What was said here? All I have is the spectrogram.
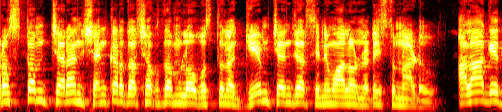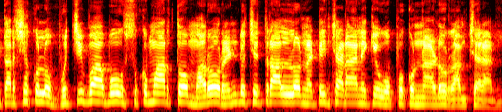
ప్రస్తుతం చరణ్ శంకర్ దర్శకత్వంలో వస్తున్న గేమ్ చేంజర్ సినిమాలో నటిస్తున్నాడు. అలాగే దర్శకులు బుచ్చిబాబు సుకుమార్తో మరో రెండు చిత్రాల్లో నటించడానికి ఒప్పుకున్నాడు రామ్ చరణ్.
